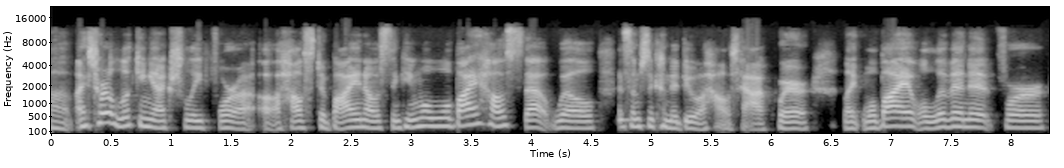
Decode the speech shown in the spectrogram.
um, I started looking actually for a, a, house to buy, and I was thinking, well, we'll buy a house that will essentially kind of do a house hack, where like we'll buy it, we'll live in it for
